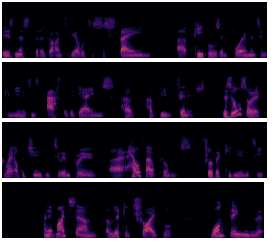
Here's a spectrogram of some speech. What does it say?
business that are going to be able to sustain uh, people's employment and communities after the games have, have been finished. There's also a great opportunity to improve uh, health outcomes for the community. And it might sound a little trite, but one thing that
